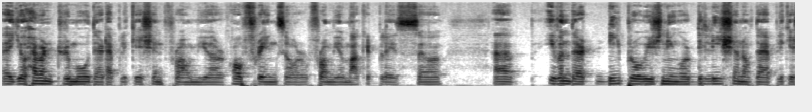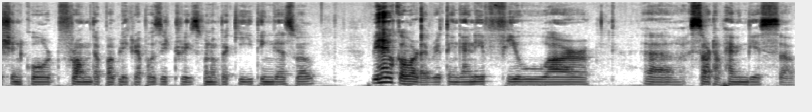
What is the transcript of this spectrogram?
uh, you haven't removed that application from your offerings or from your marketplace. So uh, even that deprovisioning or deletion of the application code from the public repository is one of the key things as well. We have covered everything, and if you are uh, sort of having this, uh,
